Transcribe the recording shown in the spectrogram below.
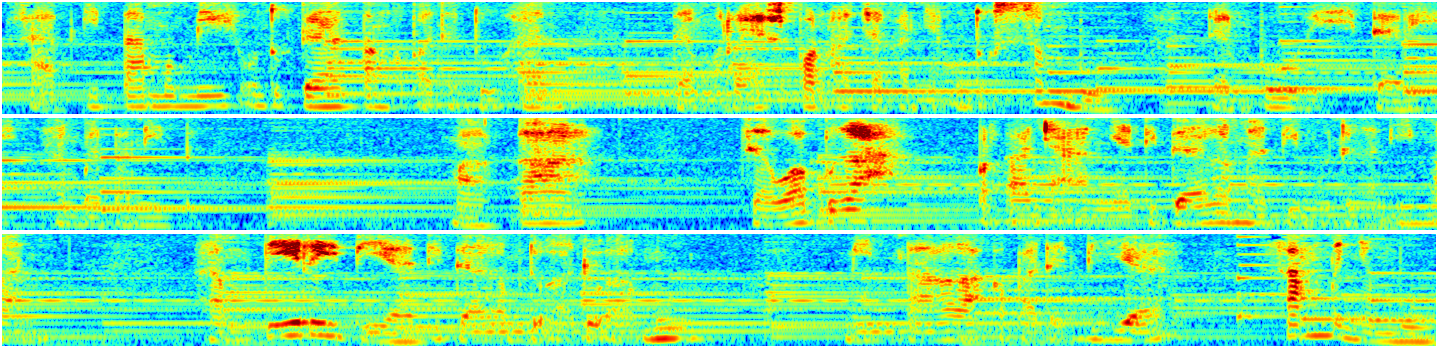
saat kita memilih untuk datang kepada Tuhan dan merespon ajakannya untuk sembuh dan pulih dari hambatan itu. Maka, jawablah pertanyaannya di dalam hatimu dengan iman. Hampiri dia di dalam doa-doamu mintalah kepada Dia, Sang Penyembuh,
